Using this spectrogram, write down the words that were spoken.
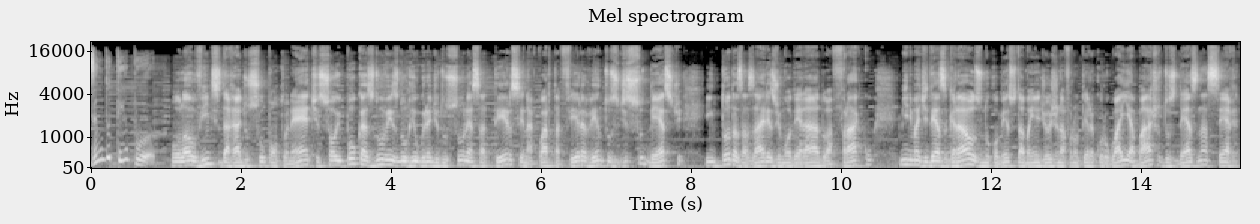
Previsão do tempo. Olá, ouvintes da Radiosul.net. Sol e poucas nuvens no Rio Grande do Sul nessa terça e na quarta-feira. Ventos de sudeste em todas as áreas de moderado a fraco. Mínima de 10 graus no começo da manhã de hoje na fronteira com o Uruguai e abaixo dos 10 na Serra.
